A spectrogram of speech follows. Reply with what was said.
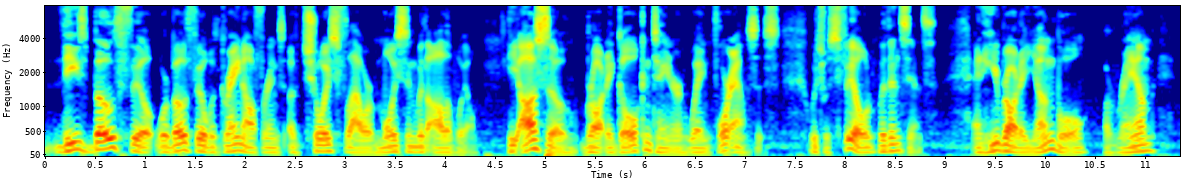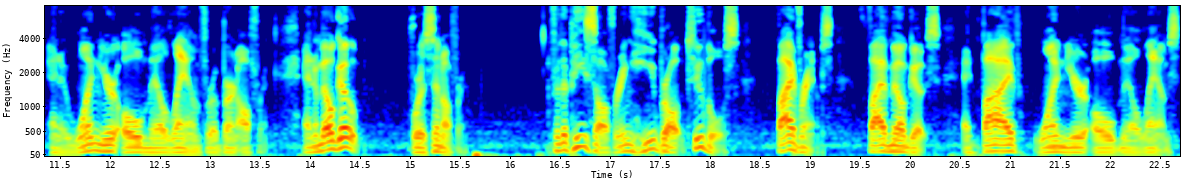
these both filled were both filled with grain offerings of choice flour moistened with olive oil. He also brought a gold container weighing four ounces, which was filled with incense. And he brought a young bull, a ram, and a one year old male lamb for a burnt offering, and a male goat for a sin offering. For the peace offering, he brought two bulls, five rams, five male goats, and five one year old male lambs.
